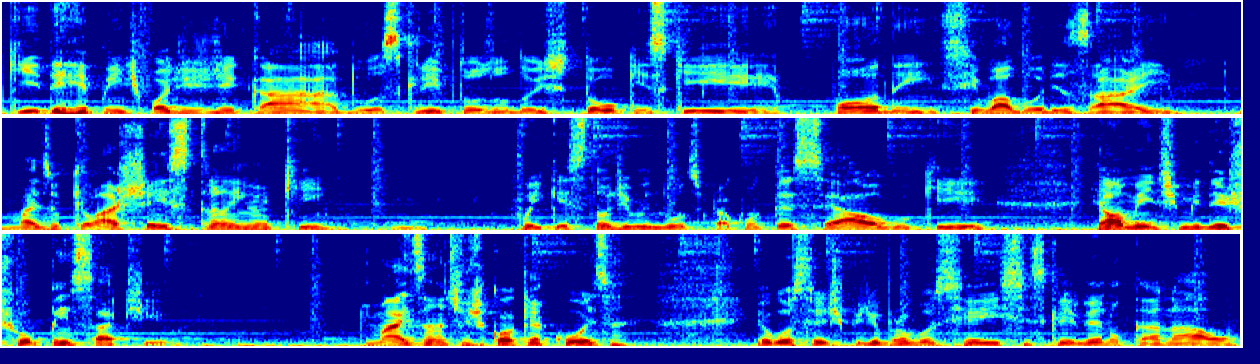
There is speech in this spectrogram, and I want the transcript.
Que de repente pode indicar duas criptos ou dois tokens que podem se valorizar aí Mas o que eu achei estranho é que foi questão de minutos para acontecer algo que realmente me deixou pensativo. Mas antes de qualquer coisa, eu gostaria de pedir para você aí se inscrever no canal,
